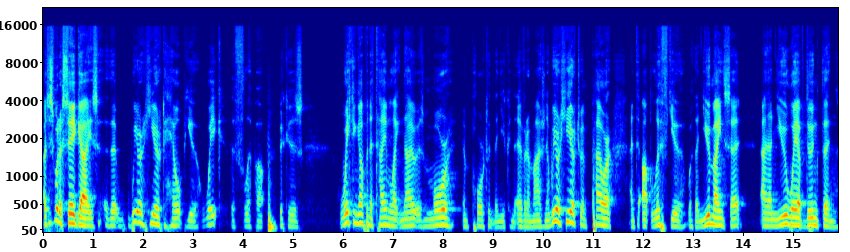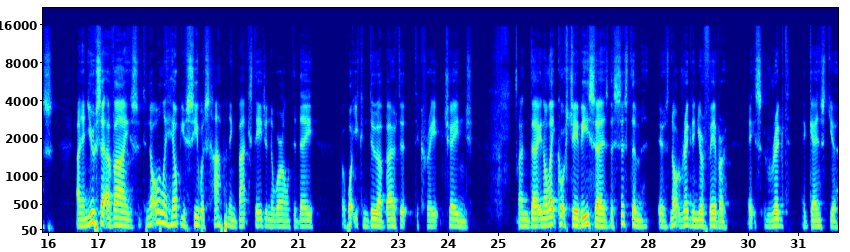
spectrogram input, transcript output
I just want to say, guys, that we are here to help you wake the flip up because – Waking up in a time like now is more important than you can ever imagine. And we are here to empower and to uplift you with a new mindset and a new way of doing things and a new set of eyes to not only help you see what's happening backstage in the world today, but what you can do about it to create change. And, uh, you know, like Coach JV says, the system is not rigged in your favor, it's rigged against you.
